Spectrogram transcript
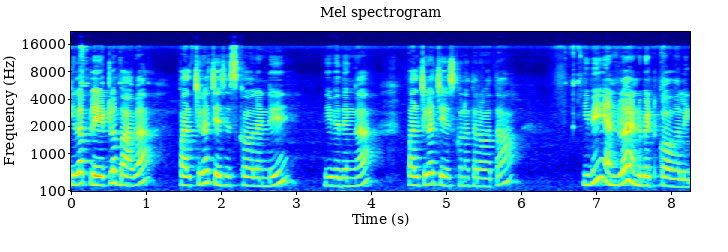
ఇలా ప్లేట్లో బాగా పల్చగా చేసేసుకోవాలండి. ఈ విధంగా పల్చగా చేసుకున్న తర్వాత ఇవి ఎండలో ఎండబెట్టుకోవాలి.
